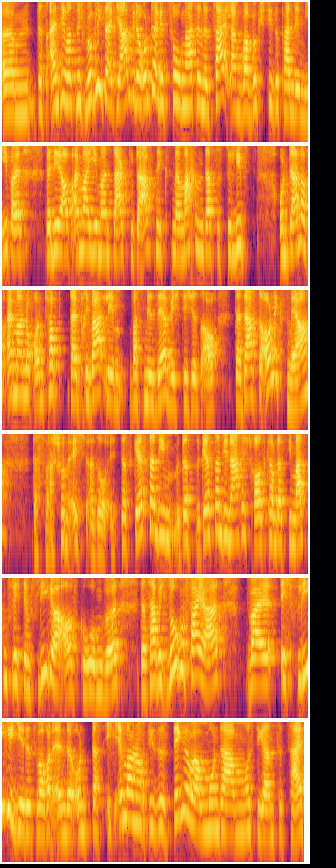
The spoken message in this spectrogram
Ähm, das Einzige, was mich wirklich seit Jahren wieder runtergezogen hatte, eine Zeit lang, war wirklich diese Pandemie, weil wenn dir auf einmal jemand sagt, du darfst nichts mehr machen, das, was du liebst, und dann auf einmal noch on top dein Privatleben, was mir sehr wichtig ist auch, da darfst du auch nichts mehr das war schon echt, also dass gestern die, dass gestern die Nachricht rauskam, dass die Maskenpflicht im Flieger aufgehoben wird, das habe ich so gefeiert, weil ich fliege jedes Wochenende und dass ich immer noch dieses Ding über dem Mund haben muss die ganze Zeit,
